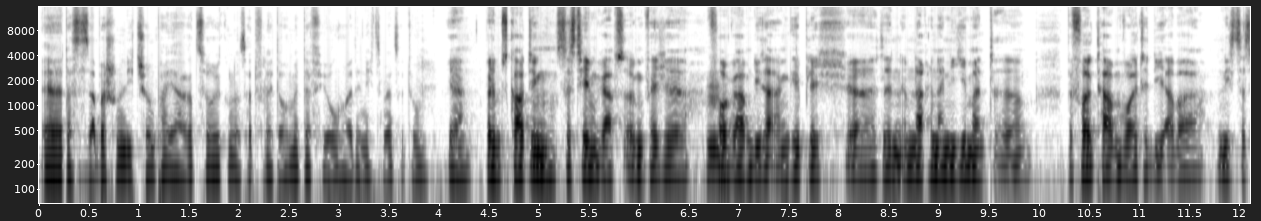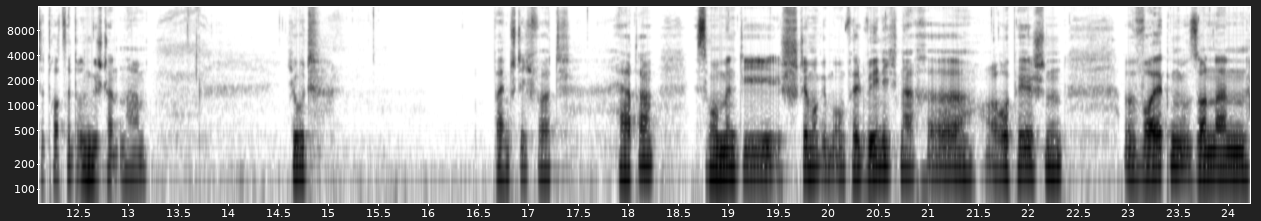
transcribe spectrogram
Äh, das ist aber schon, liegt schon ein paar Jahre zurück und das hat vielleicht auch mit der Führung heute nichts mehr zu tun. Ja, bei dem Scouting-System gab es irgendwelche hm. Vorgaben, die da angeblich äh, denn im Nachhinein nie jemand äh, befolgt haben wollte, die aber nichtsdestotrotz da drin gestanden haben. Gut, beim Stichwort Hertha ist im Moment die Stimmung im Umfeld wenig nach äh, europäischen Wolken, sondern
